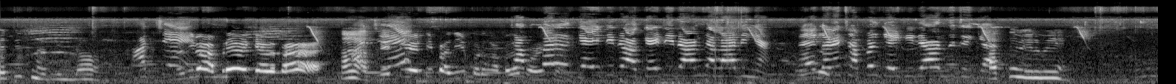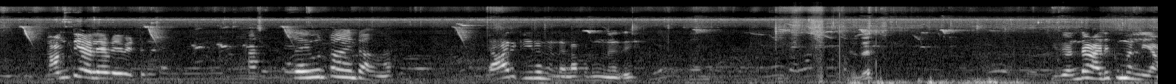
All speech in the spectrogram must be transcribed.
வெட்டிட்டு நடுறீங்களா அப்படியே வைக்காதப்பா. வெட்டி வெட்டி பதிய போடுங்க அப்பதான் அத்தை வேணுமே மம்டி அதிலே அப்படியே வெட்டுங்க. இதை இவர்கிட்ட வாங்கிட்டு வாங்க யாரு கீழே எல்லாம் பண்ணுனது இது வந்து அடுக்கு மல்லியா.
